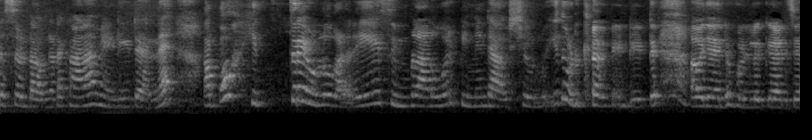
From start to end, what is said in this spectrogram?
രസം ഉണ്ടാകും കേട്ടോ. കാണാൻ വേണ്ടിയിട്ട് തന്നെ. അപ്പോൾ ഇത്രയേ ഉള്ളൂ. വളരെ സിമ്പിളാണ് ഒരു പിന്നിന്റെ ആവശ്യമുള്ളൂ ഇത് കൊടുക്കാൻ വേണ്ടിയിട്ട്. അപ്പോൾ ഞാൻ എന്റെ ഫുള്ളിൽ ലുക്ക് കാണിച്ചു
